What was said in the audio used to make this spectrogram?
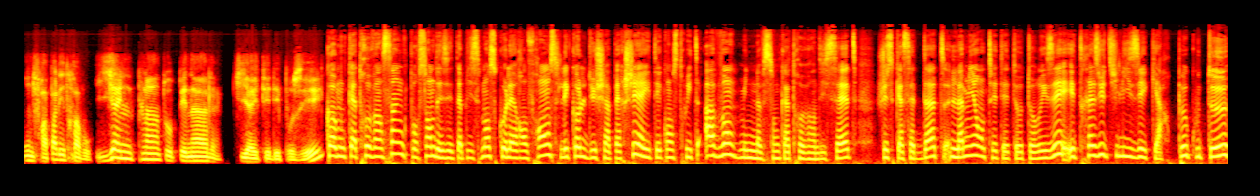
on ne fera pas les travaux. Il y a une plainte au pénal qui a été déposée. Comme 85% des établissements scolaires en France, l'école du Chat-Perché a été construite avant 1997. Jusqu'à cette date, l'amiante était autorisé et très utilisé car peu coûteux.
